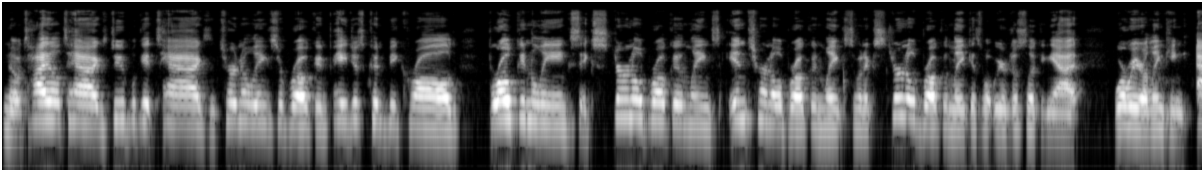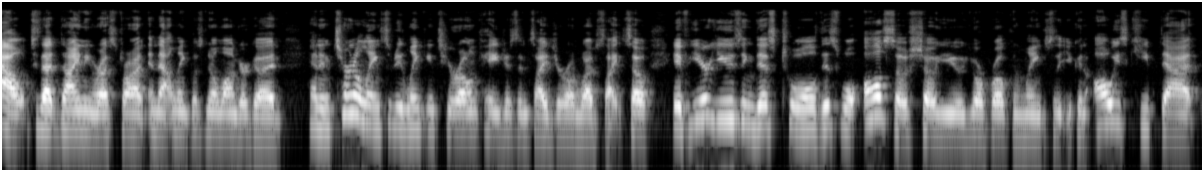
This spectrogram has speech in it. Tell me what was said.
no title tags, duplicate tags, internal links are broken, pages couldn't be crawled, broken links, external broken links, internal broken links. So an external broken link is what we were just looking at where we are linking out to that dining restaurant and that link was no longer good. And internal links would be linking to your own pages inside your own website. So if you're using this tool, this will also show you your broken links so that you can always keep that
